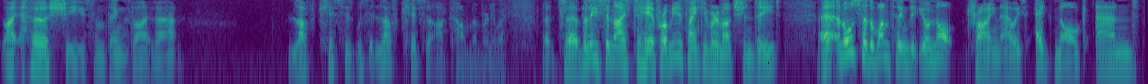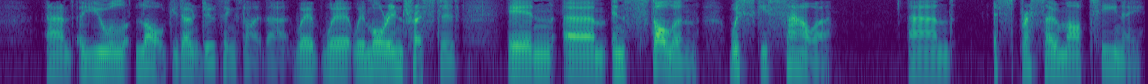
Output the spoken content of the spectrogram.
like Hershey's and things like that. Love Kisses. Was it Love Kisses? I can't remember anyway. But uh, Valisa, nice to hear from you. Thank you very much indeed. Uh, and also, the one thing that you're not trying now is eggnog and and a Yule log. You don't do things like that. We're we're we're more interested in um, in Stollen whiskey sour and espresso martini.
